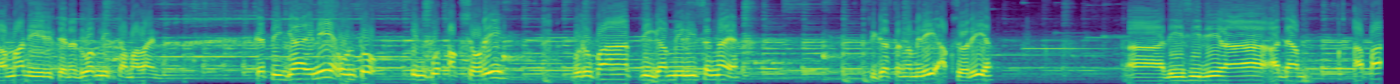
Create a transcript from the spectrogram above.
sama di channel 2 mic sama line. Ketiga ini untuk input auxiliary berupa 3 mili setengah ya. Tiga setengah mili auxiliary ya. Ah, di sini ada apa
